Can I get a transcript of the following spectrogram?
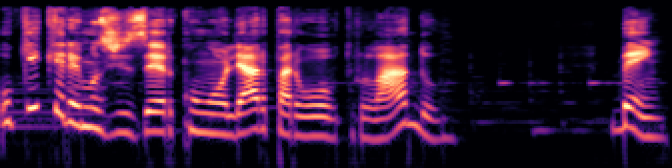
O que queremos dizer com olhar para o outro lado? Bem,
